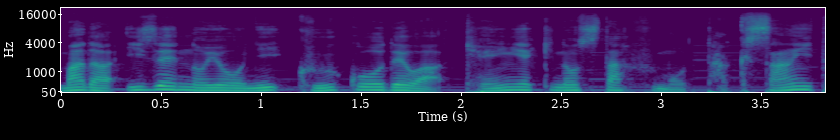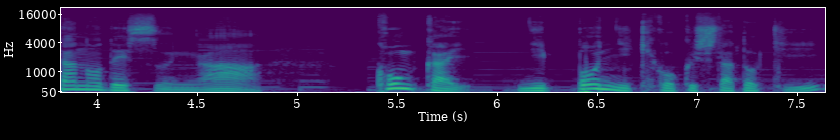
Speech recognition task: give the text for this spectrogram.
まだ以前のように空港では検疫のスタッフもたくさんいたのですが、今回日本に帰国した時、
